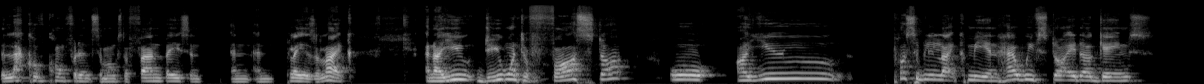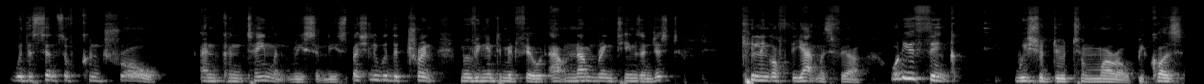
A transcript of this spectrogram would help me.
the lack of confidence amongst the fan base and and and players alike? And are you? Do you want a fast start, or are you possibly like me and how we've started our games with a sense of control? and containment recently, especially with the Trent moving into midfield, outnumbering teams and just killing off the atmosphere. What do you think we should do tomorrow? Because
